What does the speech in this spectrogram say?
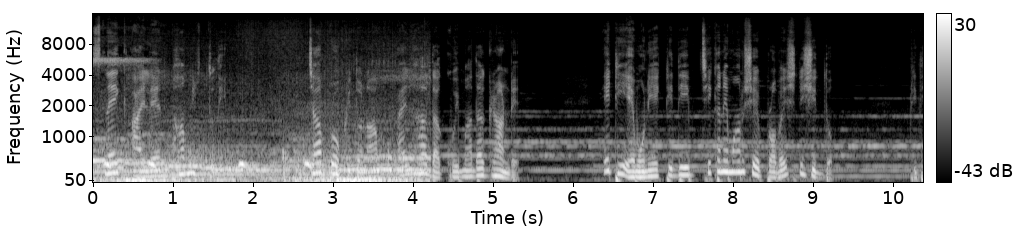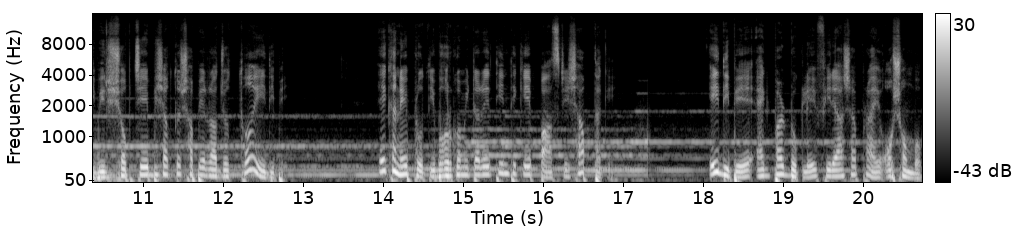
স্নেক আইল্যান্ড বা মৃত্যুদ্বীপ যা প্রকৃত নাম আইলহা দা কুইমাদা গ্রান্ডে এটি এমনই একটি দ্বীপ যেখানে মানুষের প্রবেশ নিষিদ্ধ। পৃথিবীর সবচেয়ে বিষাক্ত সাপের রাজত্ব এই দ্বীপে। এখানে প্রতি বর্গমিটারে তিন থেকে পাঁচটি সাপ থাকে। এই দ্বীপে একবার ঢুকলে ফিরে আসা প্রায় অসম্ভব।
